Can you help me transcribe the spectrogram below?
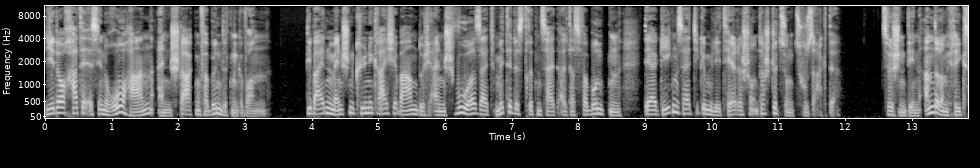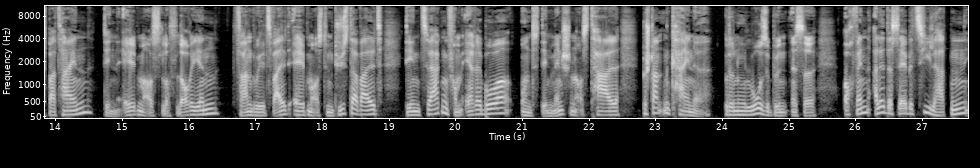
Jedoch hatte es in Rohan einen starken Verbündeten gewonnen. Die beiden Menschenkönigreiche waren durch einen Schwur seit Mitte des dritten Zeitalters verbunden, der gegenseitige militärische Unterstützung zusagte. Zwischen den anderen Kriegsparteien, den Elben aus Lothlorien, Thranduils Waldelben aus dem Düsterwald, den Zwergen vom Erebor und den Menschen aus Tal bestanden keine oder nur lose Bündnisse, auch wenn alle dasselbe Ziel hatten,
